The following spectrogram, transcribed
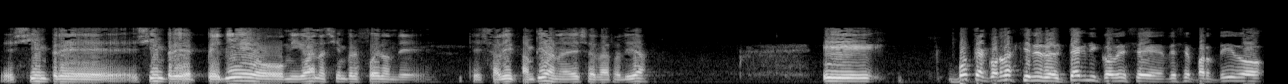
eh, siempre siempre peleé o mi ganas siempre fueron de, salir campeón, esa es la realidad. ¿Y vos te acordás quién era el técnico de ese, de ese partido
